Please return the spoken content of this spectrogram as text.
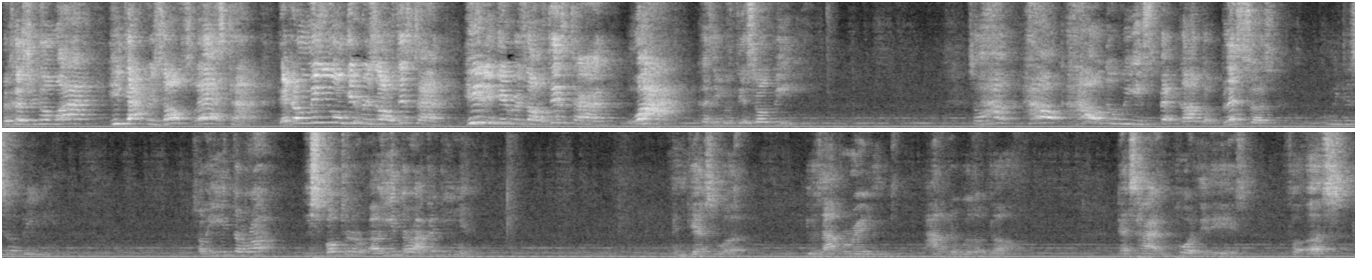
Because you know why? He got results last time. That don't mean you won't get results this time. He didn't get results this time. Why? Because he was disobedient. So how, how, how do we expect God to bless us when we disobedient? So he hit the rock. He spoke to the, uh, he hit the rock again. And guess what? He was operating out of the will of God. That's how important it is for us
